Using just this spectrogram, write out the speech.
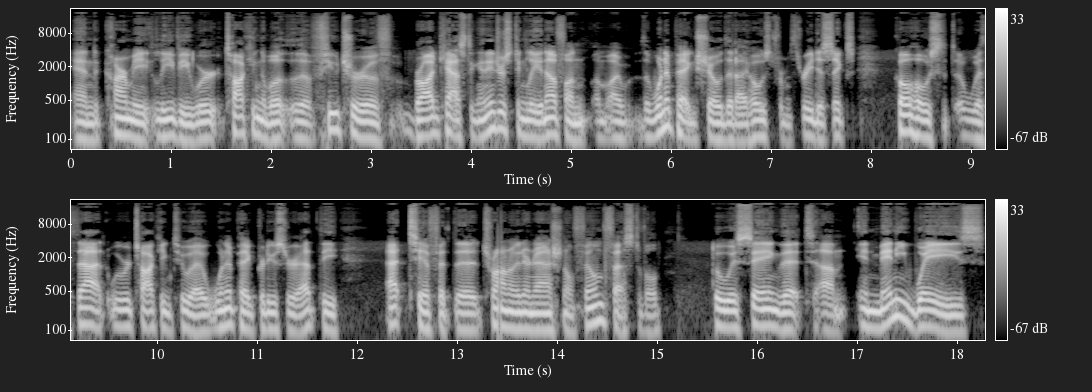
and Carmi Levy. We're talking about the future of broadcasting. And interestingly enough, on my, the Winnipeg show that I host from three to six, co-host with that, we were talking to a Winnipeg producer at the at TIFF at the Toronto International Film Festival, who was saying that um, in many ways,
